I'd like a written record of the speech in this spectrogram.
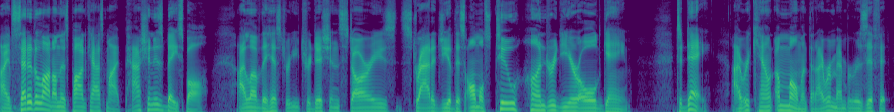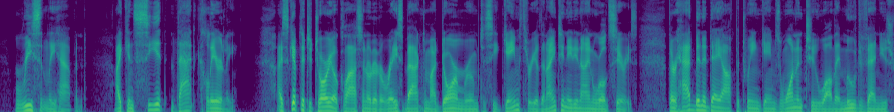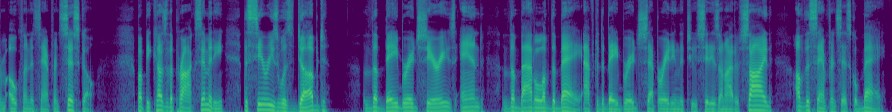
I have said it a lot on this podcast. My passion is baseball. I love the history, tradition, stories, strategy of this almost 200 year old game. Today, I recount a moment that I remember as if it recently happened. I can see it that clearly. I skipped a tutorial class in order to race back to my dorm room to see Game 3 of the 1989 World Series. There had been a day off between Games 1 and 2 while they moved venues from Oakland and San Francisco. But because of the proximity, the series was dubbed the Bay Bridge Series and the Battle of the Bay after the Bay Bridge separating the two cities on either side of the San Francisco Bay.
